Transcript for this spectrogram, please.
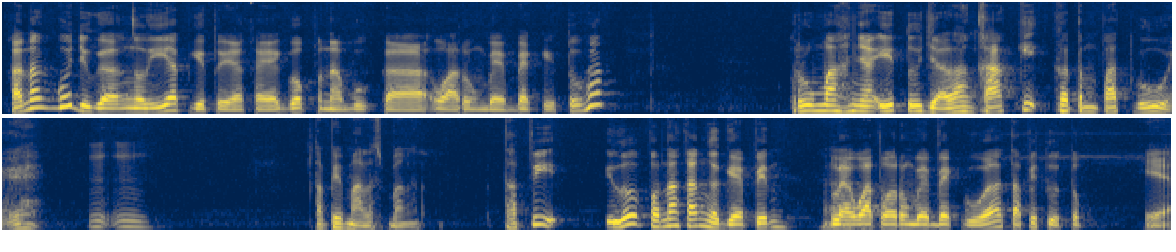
Karena gue juga ngeliat gitu ya, kayak gue pernah buka warung bebek itu kan, rumahnya itu jalan kaki ke tempat gue. Mm-mm. Tapi males banget. Tapi lu pernah kan ngegapin lewat warung bebek gua tapi tutup. Iya.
